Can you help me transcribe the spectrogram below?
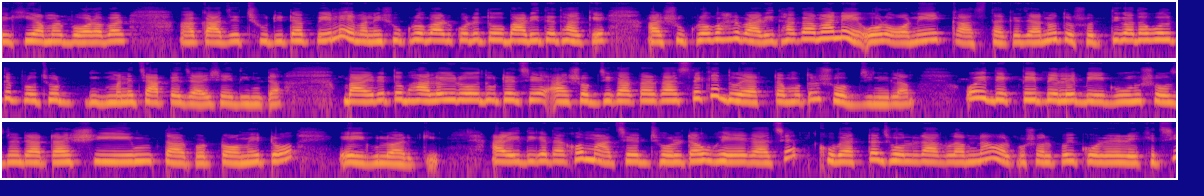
দেখি আমার বর আবার কাজের ছুটিটা পেলে মানে শুক্রবার করে তো বাড়িতে থাকে। আর শুক্রবার বাড়ি থাকা মানে ওর অনেক কাজ থাকে, জানো তো? সত্যি কথা বলতে প্রচুর মানে চাপে যায় সেই দিনটা। বাইরে তো ভালোই রোদ উঠেছে, আর সবজি কাকার কাছ থেকে দু একটা মতো সবজি নিলাম। ওই দেখতেই পেলে বেগুন, সজনে ডাঁটা, শিম, তারপর টমেটো, এইগুলো আর কি। আর এইদিকে দেখো মাছের ঝোলটাও হয়ে গেছে। খুব একটা ঝোল রাখলাম না, অল্প স্বল্পই করে রেখেছি।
